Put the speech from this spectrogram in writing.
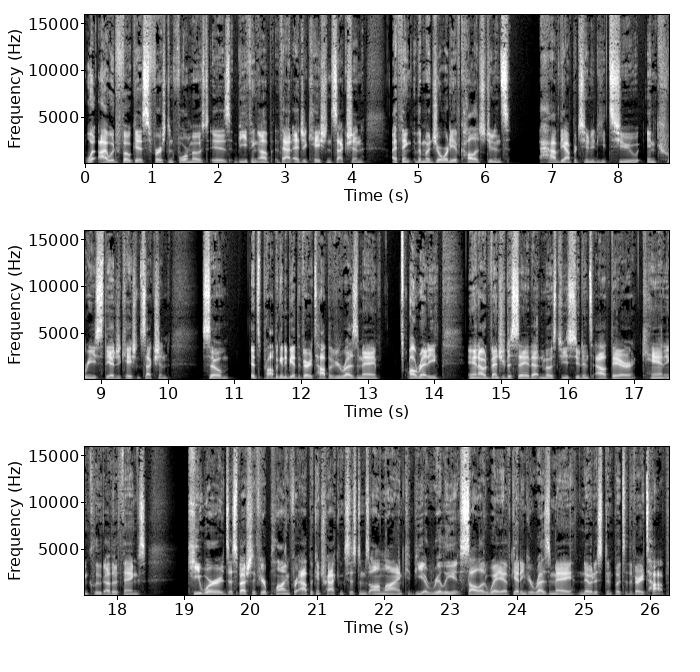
what I would focus first and foremost is beefing up that education section. I think the majority of college students have the opportunity to increase the education section. So it's probably going to be at the very top of your resume already. And I would venture to say that most of you students out there can include other things. Keywords, especially if you're applying for applicant tracking systems online, can be a really solid way of getting your resume noticed and put to the very top.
